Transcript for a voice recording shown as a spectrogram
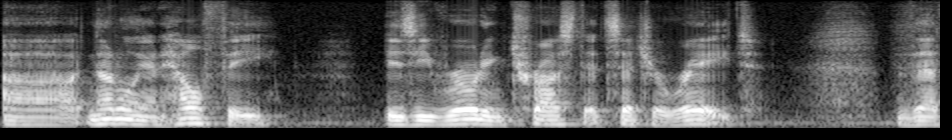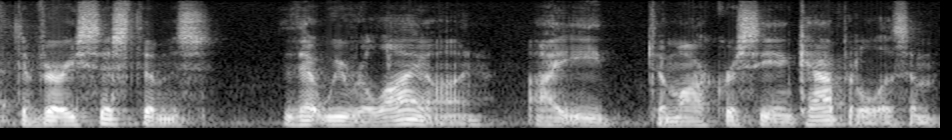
uh, not only unhealthy, is eroding trust at such a rate that the very systems that we rely on, i.e., democracy and capitalism,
